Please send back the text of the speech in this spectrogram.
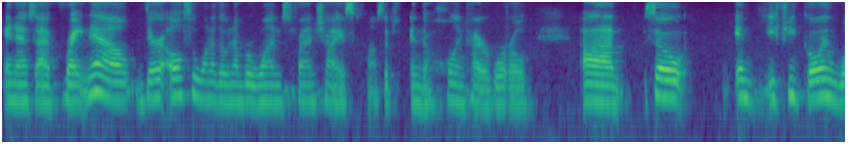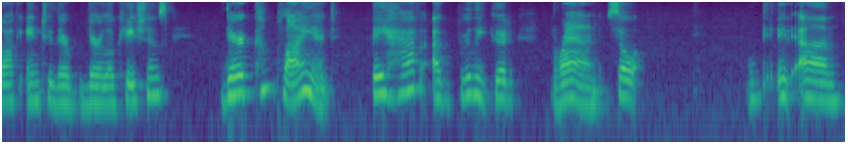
And as of right now they're also one of the number ones franchise concepts in the whole entire world um, so and if you go and walk into their their locations, they're compliant. They have a really good brand. So it um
